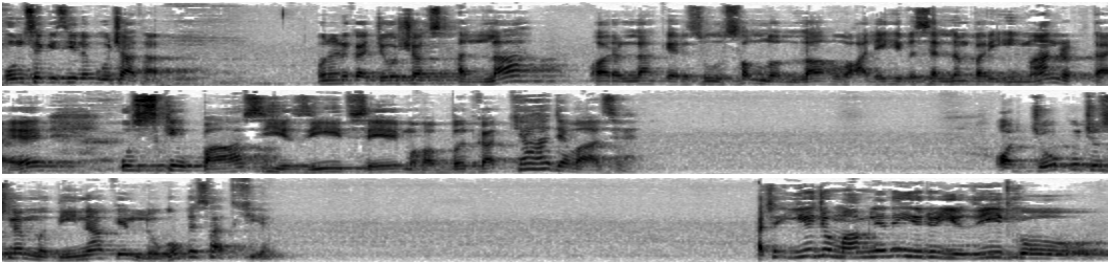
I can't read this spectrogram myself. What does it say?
ان سے کسی نے پوچھا تھا، انہوں نے کہا جو شخص اللہ اور اللہ کے رسول صلی اللہ علیہ وسلم پر ایمان رکھتا ہے، اس کے پاس یزید سے محبت کا کیا جواز ہے؟ اور جو کچھ اس نے مدینہ کے لوگوں کے ساتھ کیا۔ اچھا یہ جو معاملے نا یہ جو یزید کو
